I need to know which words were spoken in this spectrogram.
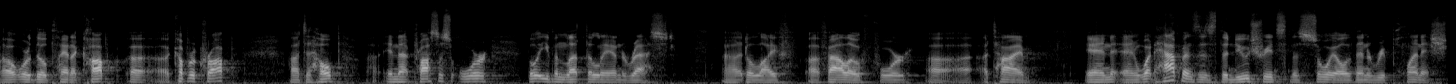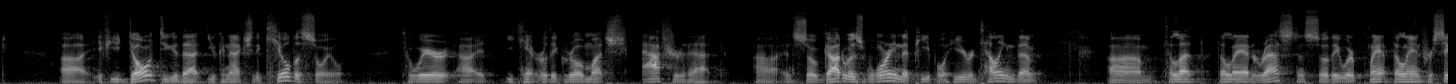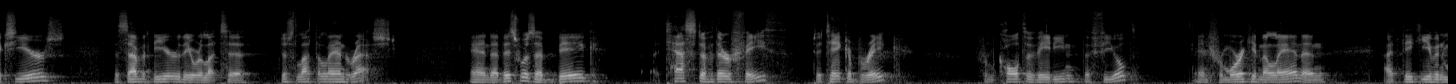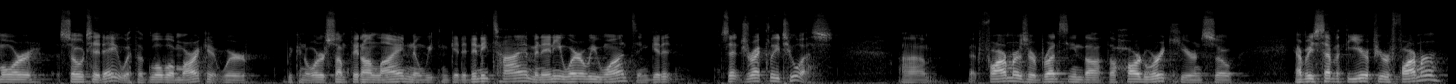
uh, or they'll plant a, cop, uh, a cover crop uh, to help uh, in that process, or they'll even let the land rest. it'll lie fallow for a time. And, and what happens is the nutrients in the soil are then replenished. Uh, if you don't do that, you can actually kill the soil to where uh, it, you can't really grow much after that. Uh, and so God was warning the people here and telling them um, to let the land rest. And so they would plant the land for six years. The seventh year, they were let to just let the land rest. And uh, this was a big test of their faith to take a break from cultivating the field and from working the land and I think even more so today with a global market where we can order something online and we can get it anytime and anywhere we want and get it sent directly to us. Um, but farmers are bruntling the, the hard work here, and so Every seventh year, if you're a farmer,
